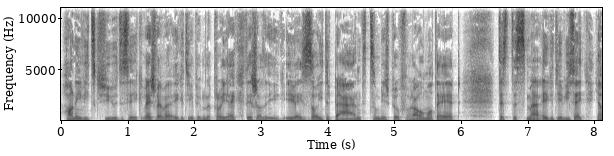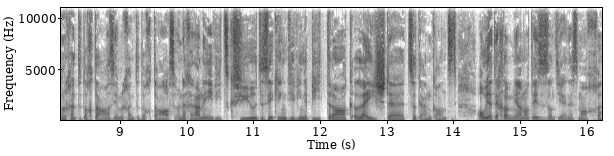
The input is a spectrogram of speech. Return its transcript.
habe ich wie das Gefühl, dass ich, weißt, wenn man irgendwie bei einem Projekt ist, also ich, ich weiss so in der Band zum Beispiel, vor allem auch dort, dass, dass man irgendwie wie sagt, ja, wir könnten doch das, ja, wir könnten doch das. Und nachher habe ich wie das Gefühl, dass ich irgendwie wie einen Beitrag leiste zu dem Ganzen. Oh ja, dann könnte man ja noch dieses und jenes machen.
